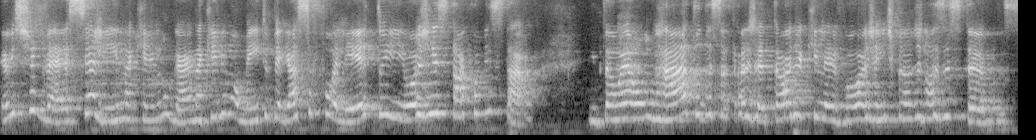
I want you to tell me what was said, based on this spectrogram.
eu estivesse ali naquele lugar, naquele momento, pegasse o folheto e hoje está como está. Então, é honrar toda essa trajetória que levou a gente para onde nós estamos,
